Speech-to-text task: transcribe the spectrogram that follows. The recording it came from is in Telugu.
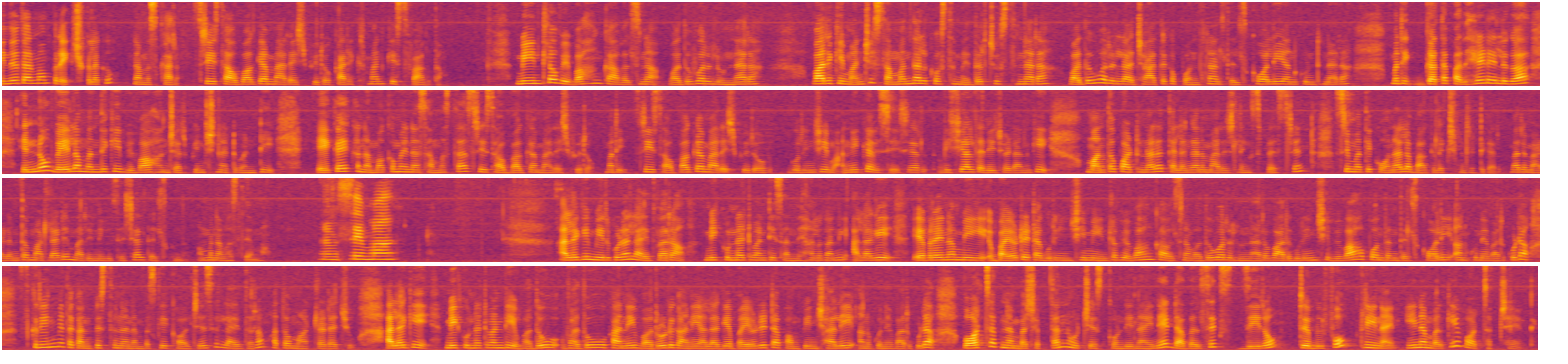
హిందూ ధర్మం ప్రేక్షకులకు నమస్కారం. శ్రీ సౌభాగ్య మ్యారేజ్ బ్యూరో కార్యక్రమానికి స్వాగతం. మీ ఇంట్లో వివాహం కావలసిన వధూవరులు ఉన్నారా? వారికి మంచి సంబంధాల కోసం ఎదురు చూస్తున్నారా? వధూవరుల జాతక పొందనాలు తెలుసుకోవాలి అనుకుంటున్నారా? మరి గత పదిహేడేళ్ళుగా ఎన్నో వేల మందికి వివాహం జరిపించినటువంటి ఏకైక నమ్మకమైన సంస్థ శ్రీ సౌభాగ్య మ్యారేజ్ బ్యూరో. మరి శ్రీ సౌభాగ్య మ్యారేజ్ బ్యూరో గురించి అనేక విశేషాలు విషయాలు తెలియజేయడానికి మనతో పాటు ఉన్నారా Telangana marriage links president Shrimati Konala Bhagyalakshmi Reddy గారు. మరి మేడంతో మాట్లాడి మరిన్ని విశేషాలు తెలుసుకుందాం. అమ్మ నమస్తే అమ్మ. నమస్తే అమ్మా. అలాగే మీరు కూడా లైవ్ ద్వారా మీకున్నటువంటి సందేహాలు కానీ అలాగే ఎవరైనా మీ బయోడేటా గురించి మీ ఇంట్లో వివాహం కావాల్సిన వధూవరులు ఉన్నారో వారి గురించి వివాహ పొందని తెలుసుకోవాలి అనుకునే వారు కూడా స్క్రీన్ మీద కనిపిస్తున్న నెంబర్స్కి కాల్ చేసి లైవ్ ద్వారా మాతో మాట్లాడచ్చు. అలాగే మీకున్నటువంటి వధువు వధువు కానీ వరుడు కానీ అలాగే బయోడేటా పంపించాలి అనుకునే వారు కూడా వాట్సాప్ నెంబర్ చెప్తాను నోట్ చేసుకోండి. Nine eight double six zero triple four three nine ఈ నెంబర్కి వాట్సాప్ చేయండి.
